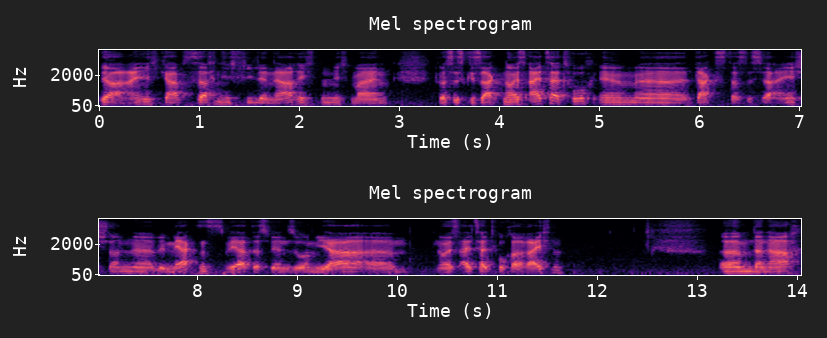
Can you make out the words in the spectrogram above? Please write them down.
Ja, eigentlich gab es da nicht viele Nachrichten. Ich meine, du hast es gesagt, neues Allzeithoch im äh, DAX. Das ist ja eigentlich schon äh, bemerkenswert, dass wir in so einem Jahr ähm, neues Allzeithoch erreichen. Ähm, danach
